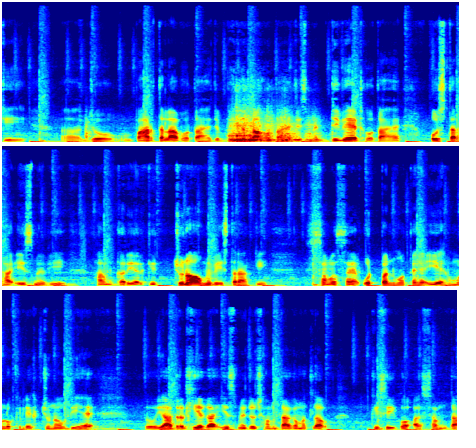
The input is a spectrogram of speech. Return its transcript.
की जो वार्तालाप होता है, जो भिन्नता होता है, जिसमें डिबेट होता है, उस तरह इसमें भी हम करियर की चुनाव में भी इस तरह की समस्याएँ उत्पन्न होते हैं। ये हम लोग के लिए एक चुनौती है। तो याद रखिएगा, इसमें जो क्षमता का मतलब किसी को अक्षमता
